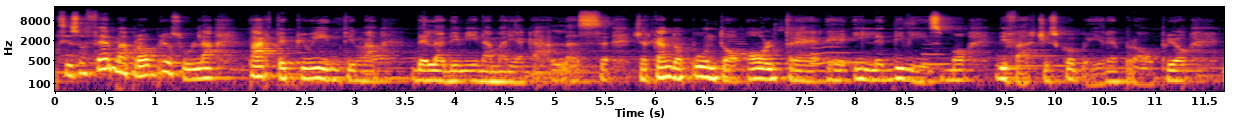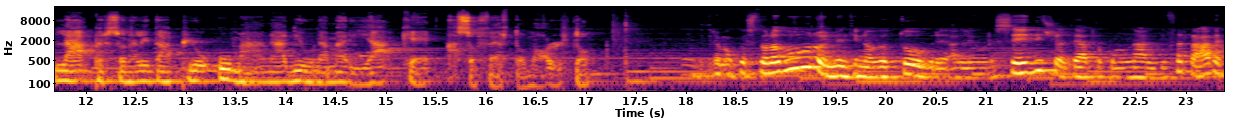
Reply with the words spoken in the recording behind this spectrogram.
si sofferma proprio sulla parte più intima della Divina Maria Callas, cercando appunto oltre eh, il divismo di farci scoprire proprio la personalità più umana di una Maria che ha sofferto molto. Vedremo questo lavoro il 29 ottobre alle ore 16 al Teatro Comunale di Ferrara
